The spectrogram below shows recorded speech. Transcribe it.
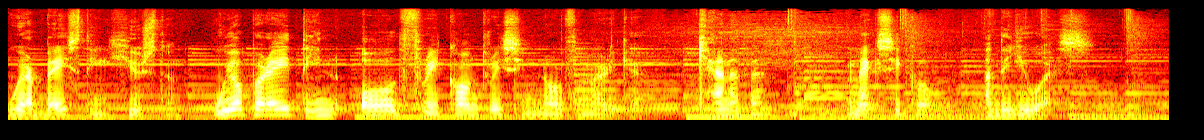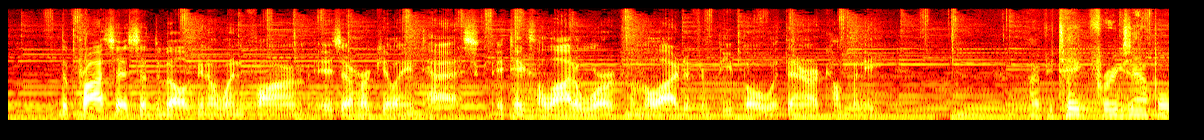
we are based in Houston. We operate in all three countries in North America, Canada, Mexico, and the US. The process of developing a wind farm is a Herculean task. It takes a lot of work from a lot of different people within our company. If you take, for example,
